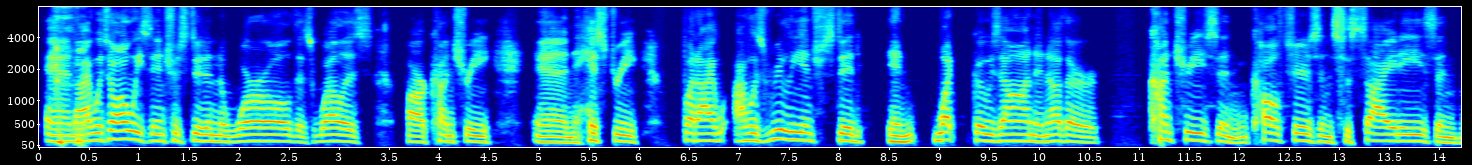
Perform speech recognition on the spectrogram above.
and I was always interested in the world as well as our country and history but I I was really interested in what goes on in other countries and cultures and societies, and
